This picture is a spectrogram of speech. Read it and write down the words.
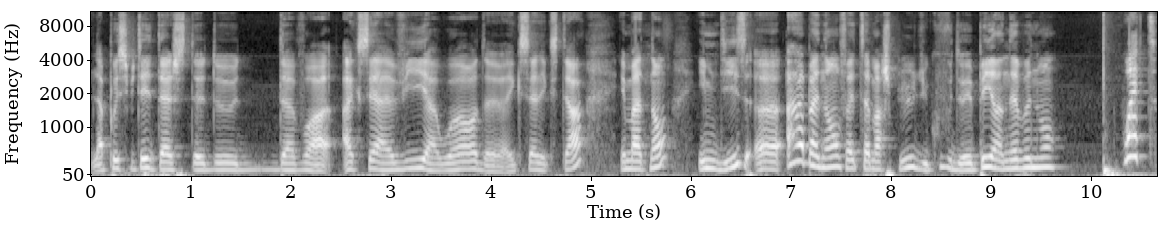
la possibilité d'avoir accès à vie à Word, Excel, etc. Et maintenant, ils me disent euh, Ah bah non, en fait, ça marche plus, du coup, vous devez payer un abonnement. What?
